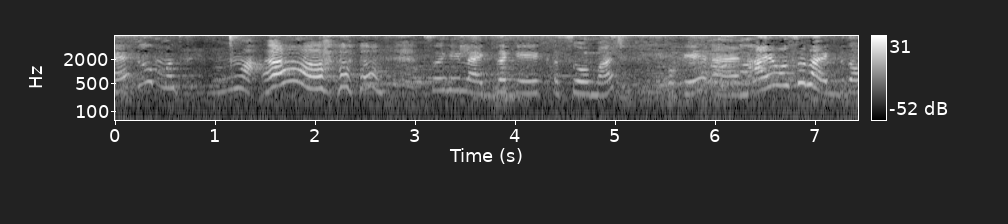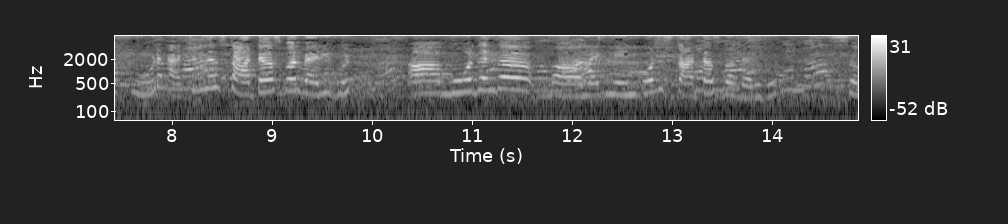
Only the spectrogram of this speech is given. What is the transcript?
है। So he like the cake so much okay and I also like the food actually the starters were very good more then the like main course starters were very good so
